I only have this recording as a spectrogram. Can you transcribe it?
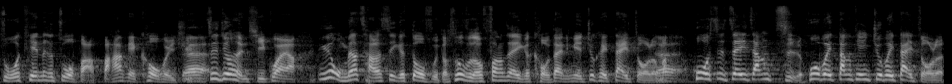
昨天那个做法，把它给扣回去，这就很奇怪啊！因为我们要查的是一个豆腐头，豆腐头放在一个口袋里面就可以带走了嘛？或是这一张纸会不会当天就被带走了？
